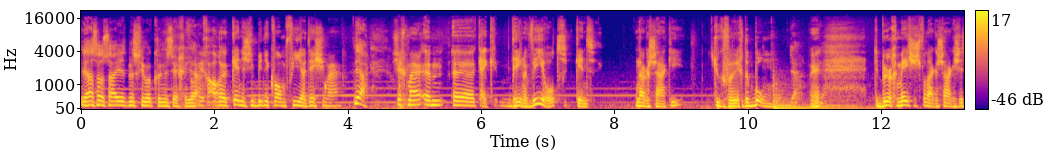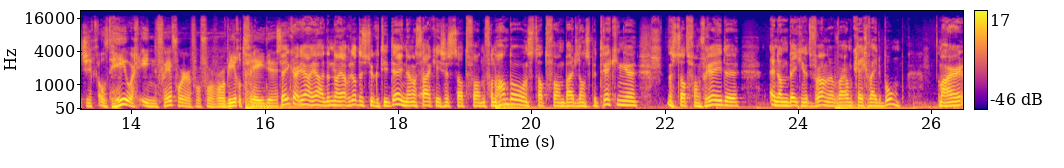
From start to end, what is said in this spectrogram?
ja, zo zou je het misschien wel kunnen zeggen. Ja. Tegen alle kennis die binnenkwam via Decima. Ja. Zeg maar, um, uh, kijk, de hele wereld kent Nagasaki natuurlijk vanwege de bom. Ja. Hè? ja. De burgemeesters van Nagasaki zetten zich altijd heel erg in hè, voor, voor, voor, voor wereldvrede. Zeker, ja, ja. Nou ja, dat is natuurlijk het idee. Nagasaki is een stad van, van handel, een stad van buitenlandse betrekkingen, een stad van vrede. En dan een beetje het wrangen, waarom kregen wij de bom? Maar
